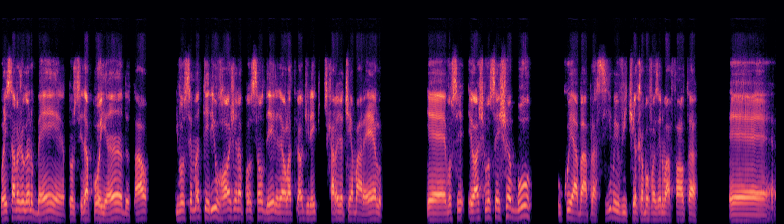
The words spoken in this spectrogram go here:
o ele estava jogando bem, a torcida apoiando tal, e você manteria o Roger na posição dele, né? O lateral direito, os caras já tinham amarelo. É, você, eu acho que você chamou o Cuiabá para cima e o Vitinho acabou fazendo uma falta é,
